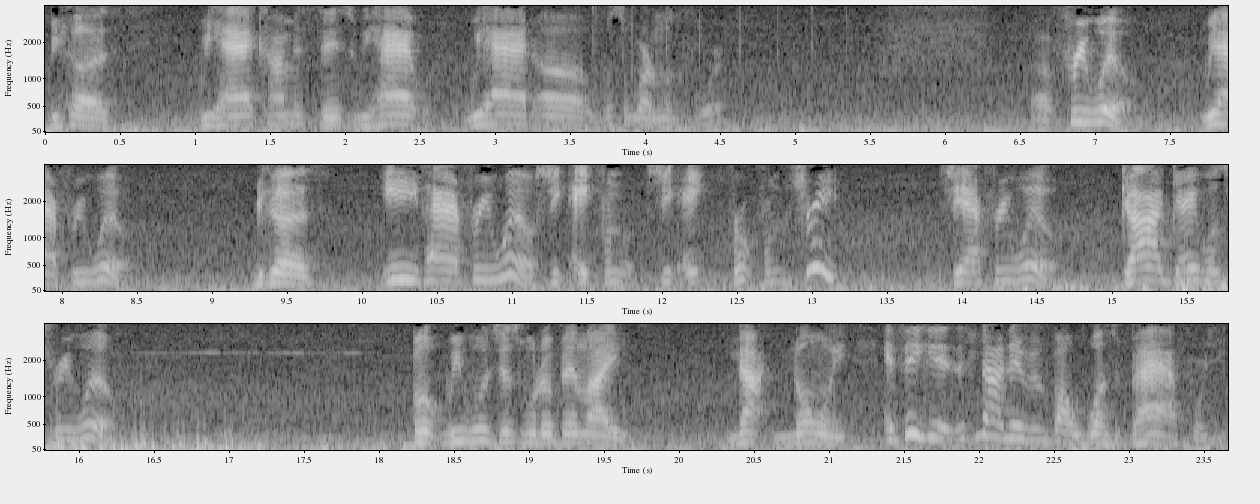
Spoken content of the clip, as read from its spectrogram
because we had common sense. We had we had uh what's the word I'm looking for? Uh, free will. We had free will because Eve had free will. She ate from she ate fruit from the tree. She had free will. God gave us free will, but we would just would have been like not knowing and thinking it's not even about what's bad for you.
